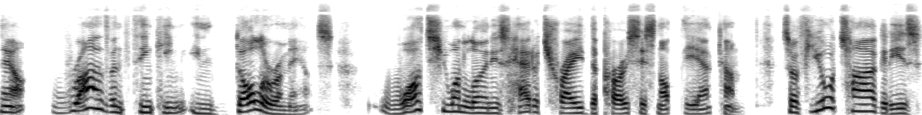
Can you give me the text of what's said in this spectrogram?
Now, rather than thinking in dollar amounts, what you wanna learn is how to trade the process, not the outcome. So if your target is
